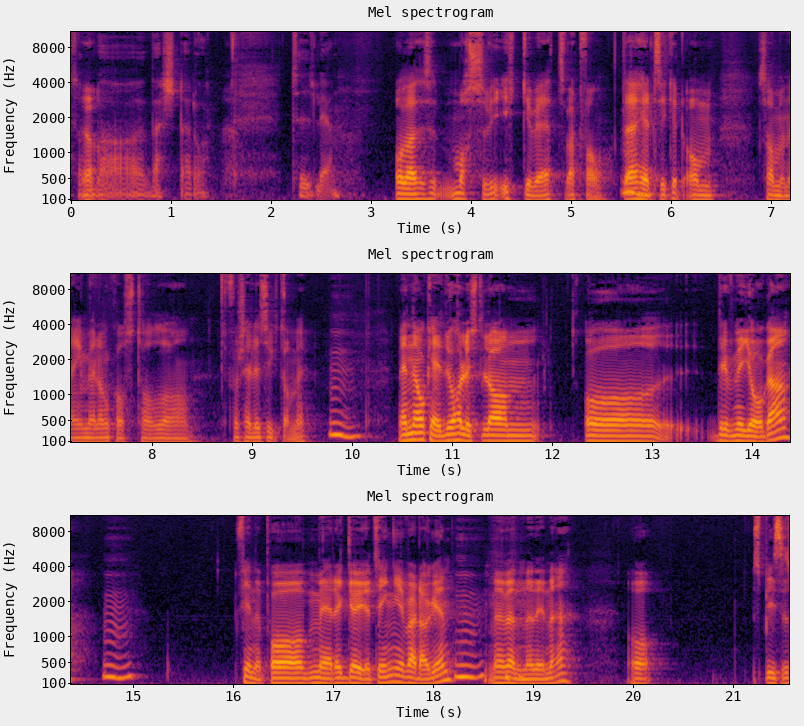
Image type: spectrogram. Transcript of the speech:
som ja. var värsta då. Tydligen. Och det är massor vi inte vet i vart fall. Det är mm. helt säkert om sammanhang mellan kosthåll och olika sjukdomar. Mm. Men okej, okay, du har lust att, att driva med yoga. Mm. Finne på mer göje ting i vardagen mm. med vännerna dina. Och spise,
